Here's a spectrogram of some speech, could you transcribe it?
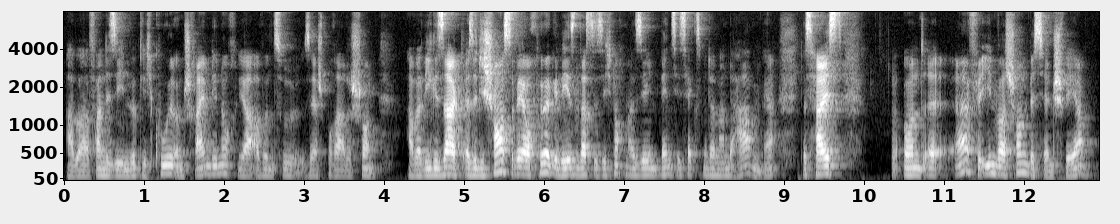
Aber fanden sie ihn wirklich cool und schreiben die noch? Ja, ab und zu sehr sporadisch schon. Aber wie gesagt, also die Chance wäre auch höher gewesen, dass sie sich nochmal sehen, wenn sie Sex miteinander haben. Ja? Das heißt, und äh, für ihn war es schon ein bisschen schwer,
